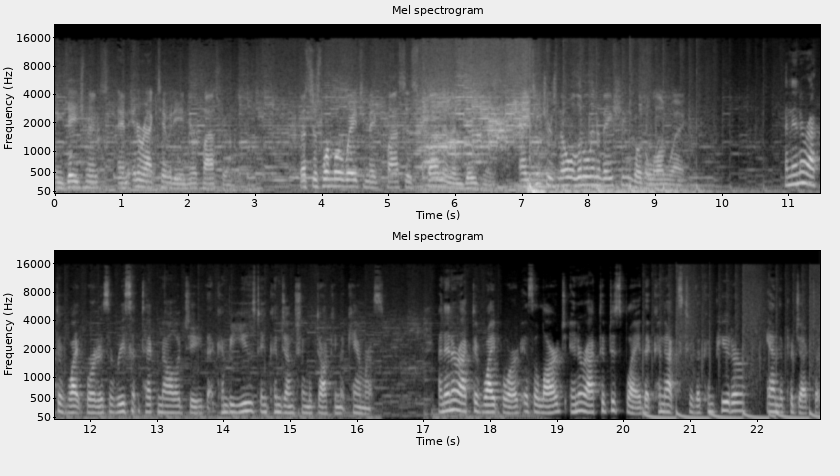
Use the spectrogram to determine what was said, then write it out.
engagement, and interactivity in your classroom. That's just one more way to make classes fun and engaging. And teachers know a little innovation goes a long way. An interactive whiteboard is a recent technology that can be used in conjunction with document cameras. An interactive whiteboard is a large interactive display that connects to the computer and the projector.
